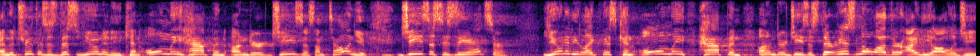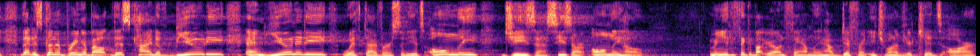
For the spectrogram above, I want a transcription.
And the truth is, is this unity can only happen under Jesus. I'm telling you, Jesus is the answer. Unity like this can only happen under Jesus. There is no other ideology that is going to bring about this kind of beauty and unity with diversity. It's only Jesus. He's our only hope. I mean, you can think about your own family and how different each one of your kids are.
